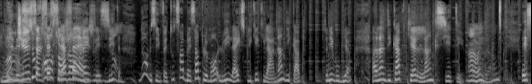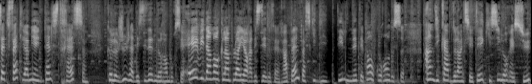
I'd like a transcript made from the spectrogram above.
Mon et les Dieu seul sait ce qu'il a fait. Je les cite. Non. Non, mais c'est une fête toute simple. Mais simplement, lui, il a expliqué qu'il a un handicap. Tenez-vous bien. Un handicap qui est l'anxiété. Ah oui, bah. Et cette fête lui a mis un tel stress que le juge a décidé de le rembourser. Et évidemment que l'employeur a décidé de faire rappel parce qu'il dit il n'était pas au courant de ce handicap de l'anxiété qui, s'il aurait su,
